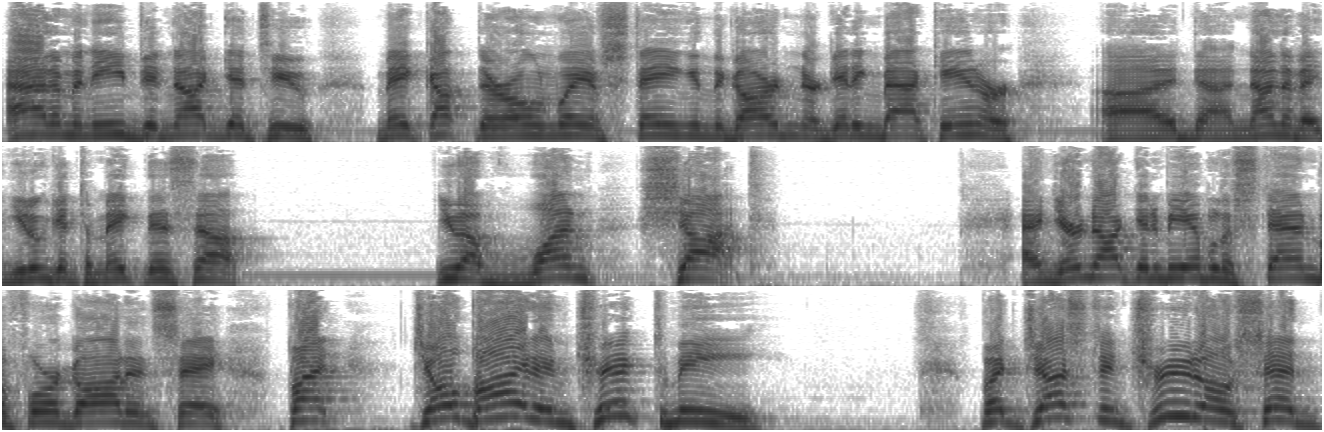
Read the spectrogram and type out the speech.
Adam and Eve did not get to make up their own way of staying in the garden or getting back in or uh, none of it. You don't get to make this up. You have one shot. And you're not going to be able to stand before God and say, but Joe Biden tricked me. But Justin Trudeau said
